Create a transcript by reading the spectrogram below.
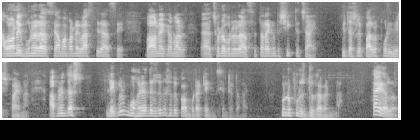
আমার অনেক বোনেরা আছে, আমার অনেক বাস্তিরা আছে, বা অনেক আমার ছোট বোনেরা আছে, তারা কিন্তু শিখতে চায়। কিন্তু আসলে ভালো পরিবেশ পায় না। আপনি জাস্ট লিখবেন মহিলাদের জন্য শুধু কম্পিউটার ট্রেনিং সেন্টারটা হয়। কোনো পুরুষ ঢুকাবেন না। হয়ে গেল।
